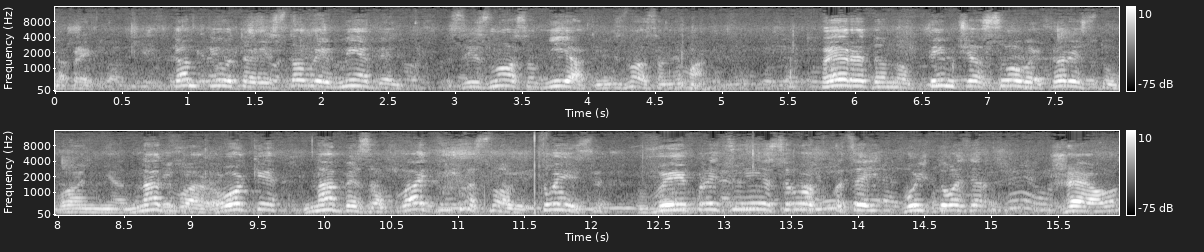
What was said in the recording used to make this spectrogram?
наприклад. Комп'ютери, столи, мебель з ізносом ніяким ізносом нема передано в тимчасове користування на два роки на безоплатній основі. Тобто випрацює срок оцей бульдозер ЖЕО,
